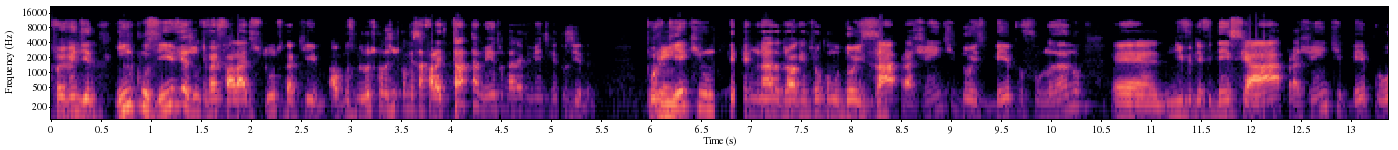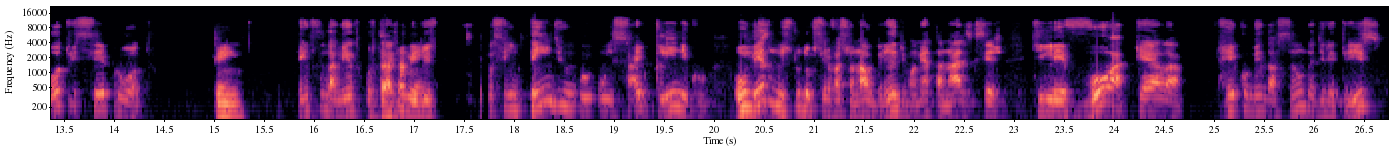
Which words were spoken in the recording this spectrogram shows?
foi vendida. Inclusive, a gente vai falar de estudos daqui a alguns minutos, quando a gente começar a falar de tratamento da levemente reduzida. Por que, que uma determinada droga entrou como 2A para gente, 2B para o fulano, é, nível de evidência A para gente, B para o outro e C para o outro? Sim. Tem fundamento por trás Exatamente. de tudo isso. Você entende o, o ensaio clínico ou mesmo um estudo observacional grande, uma meta-análise que seja, que levou aquela recomendação da diretriz,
